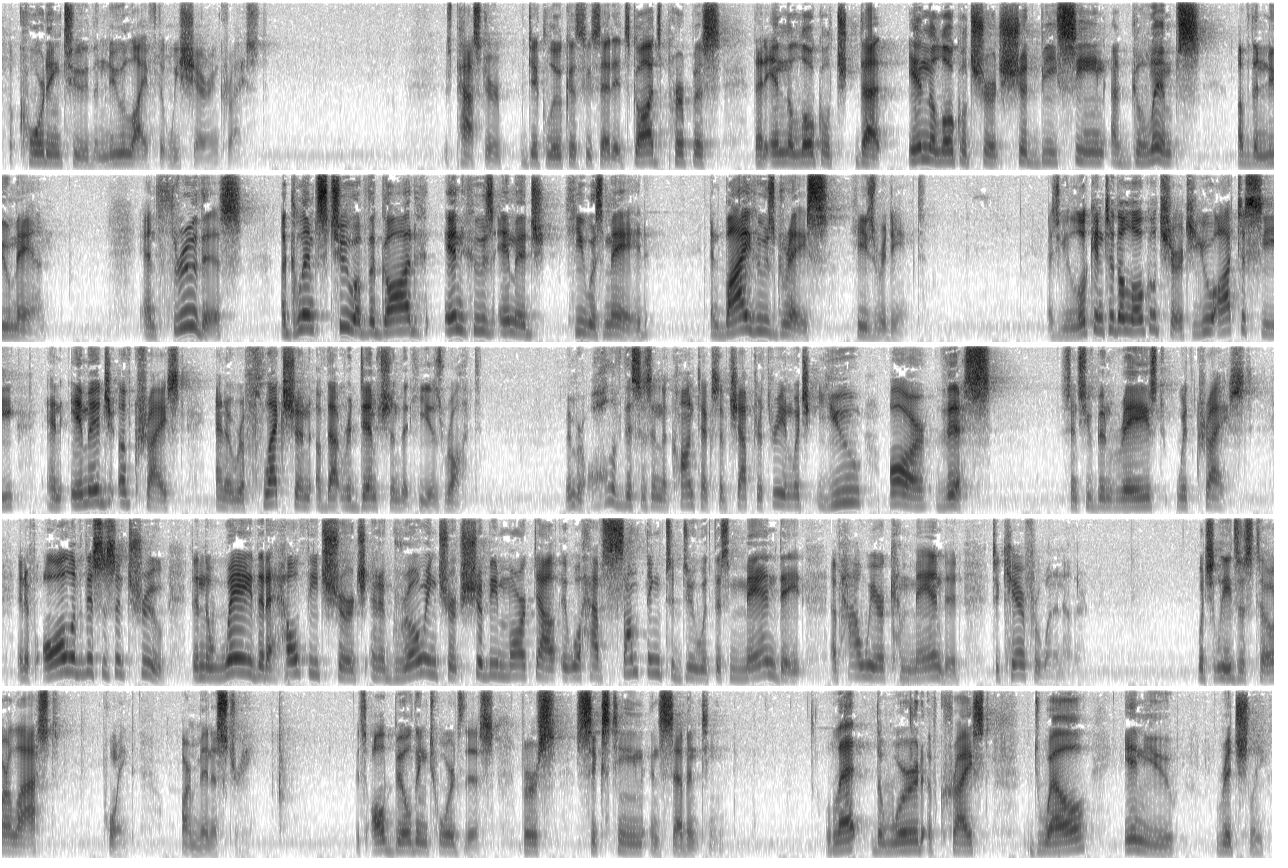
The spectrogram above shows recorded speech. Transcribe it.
according to the new life that we share in Christ. Was Pastor Dick Lucas who said, It's God's purpose that in the local, that in the local church should be seen a glimpse of the new man. And through this, a glimpse too of the God in whose image he was made and by whose grace he's redeemed. As you look into the local church, you ought to see an image of Christ and a reflection of that redemption that he has wrought. Remember, all of this is in the context of chapter 3, in which you are this since you've been raised with Christ. And if all of this isn't true, then the way that a healthy church and a growing church should be marked out, it will have something to do with this mandate of how we are commanded to care for one another. Which leads us to our last point our ministry. It's all building towards this. Verse 16 and 17. Let the word of Christ dwell in you richly,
